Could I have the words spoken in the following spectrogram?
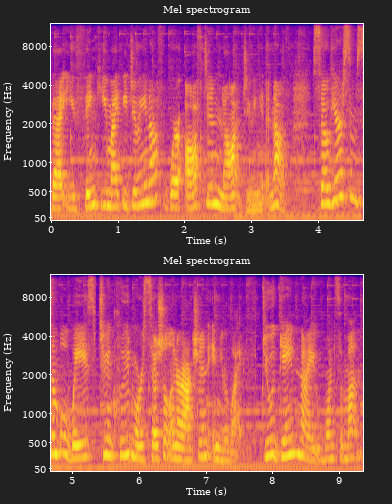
that you think you might be doing enough, we're often not doing it enough. So here's some simple ways to include more social interaction in your life. Do a game night once a month.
